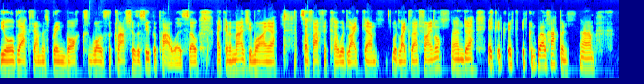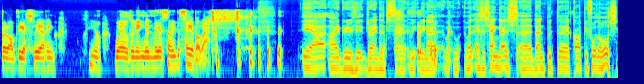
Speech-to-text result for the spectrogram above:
the All Blacks and the Springboks was the clash of the superpowers. So I can imagine why uh, South Africa would like um, would like that final, and uh, it, it, it it could well happen. Um, but obviously, I think you know, Wales and England may have something to say about that. yeah, I, I, agree with you, Geraint. It's uh, we, we know, what, as the saying goes, uh, don't put the cart before the horse.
